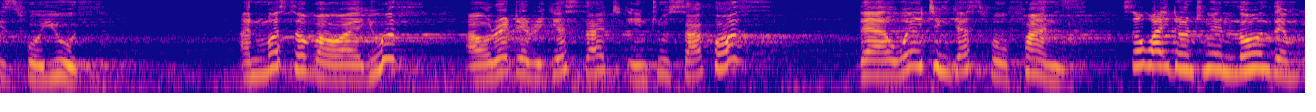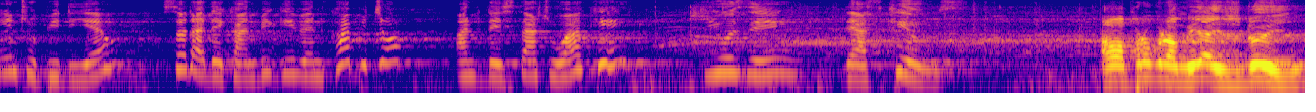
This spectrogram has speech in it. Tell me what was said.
is for youth. And most of our youth are already registered in two circles. They are waiting just for funds. So why don't we enroll them into PDM so that they can be given capital and they start working using their skills? Our program here is doing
